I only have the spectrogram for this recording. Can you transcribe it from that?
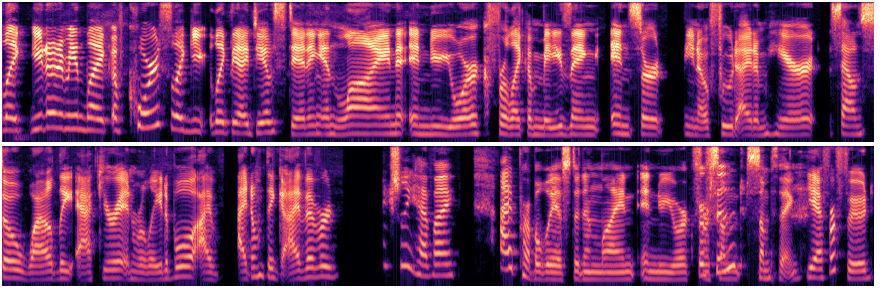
like you know what I mean like of course like you like the idea of standing in line in New York for like amazing insert you know food item here sounds so wildly accurate and relatable. I I don't think I've ever actually have I I probably have stood in line in New York For for, some something. Yeah, for food.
